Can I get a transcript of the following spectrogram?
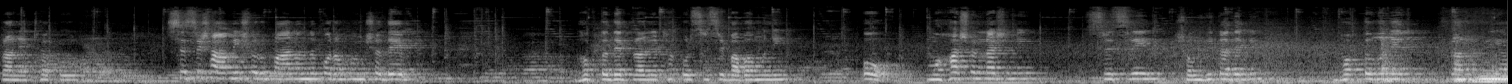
প্রাণের ঠাকুর, শ্রী শ্রী স্বামী স্বরূপানন্দ পরমহংসদেব, ভক্তদের প্রাণের ঠাকুর শ্রী শ্রী বাবামণি ও মহাসন্ন্যাসিনী শ্রী শ্রী সঙ্গীতা দেবী, ভক্তগণের প্রাণপ্রিয়া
